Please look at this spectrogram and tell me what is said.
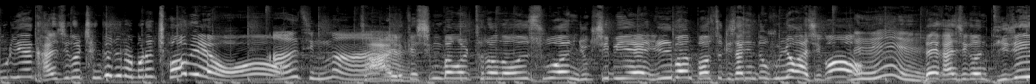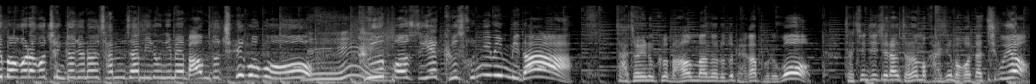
우리의 간식을 챙겨주는 분은 처음이에요. 아 정말. 자 이렇게 신방을 틀어놓은 수원 62의 1번 버스 기사님도 훌륭하시고 네. 내 간식은 DJ 먹으라고 챙겨주는 3316님의 마음도 최고고 네. 그 버스의 그 손님입니다. 자 저희는 그 마음만으로도 배가 부르고 자 친지 씨랑 저는 뭐 간식 먹었다 치고요.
